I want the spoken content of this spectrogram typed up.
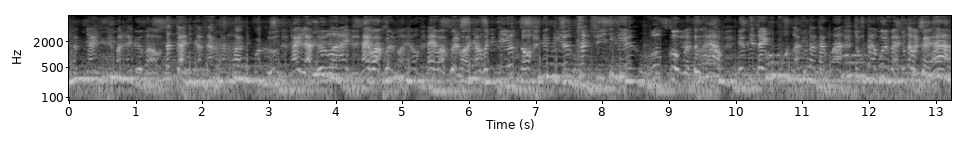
thật nhanh. Bạn hãy đưa vào tất cả những cảm giác thăng hoa của quá khứ, hay là tương lai hãy hòa quyện vào nhau hãy hòa quyện vào nhau với những ký ức đó. Những ký ức sexy những ký ức vô cùng là tự hào. Những cái giây phút là chúng ta thăng hoa, chúng ta vui vẻ, chúng ta bật cười ha.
